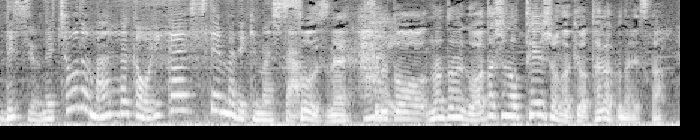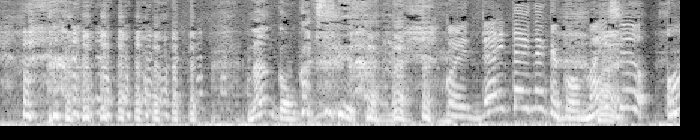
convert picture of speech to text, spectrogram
ですよね、ね、ちょうど真ん中折り返し地点まで来ました。そうですね、はい、それとなんとなく私のテンションが今日高くないですか？なんかおかしいですよね。これ大体なんかこう毎週同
